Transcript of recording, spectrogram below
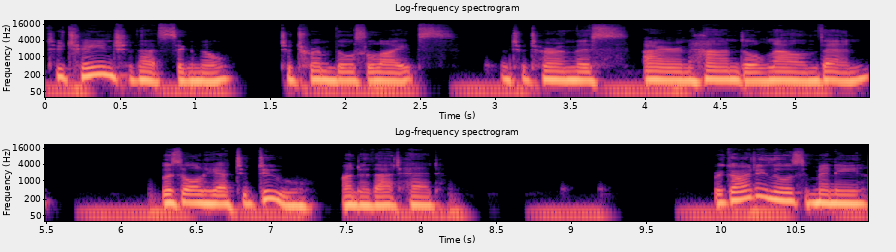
To change that signal, to trim those lights, and to turn this iron handle now and then, was all he had to do under that head. Regarding those many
